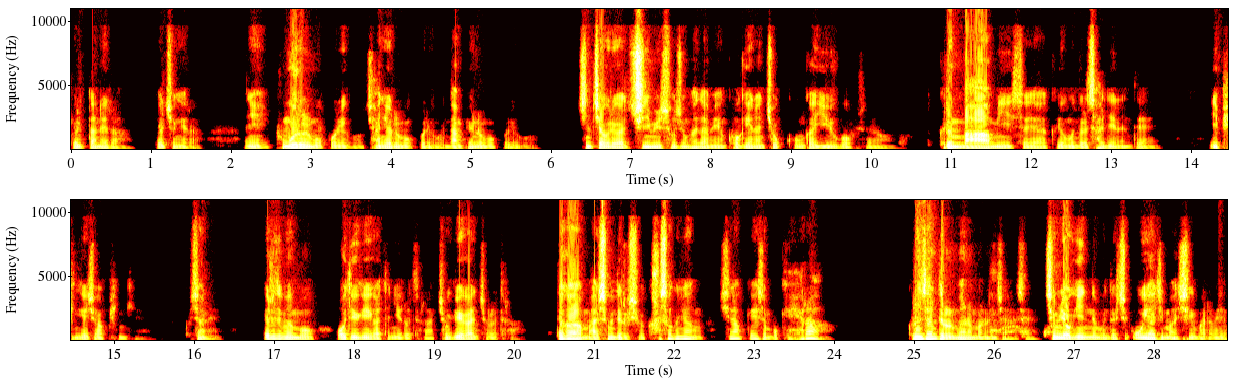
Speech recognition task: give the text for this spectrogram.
결단해라. 결정해라. 아니, 부모를 못 버리고, 자녀를 못 버리고, 남편을 못 버리고, 진짜 우리가 주님이 소중하다면 거기에는 조건과 이유가 없어요. 그런 마음이 있어야 그 영혼들을 살리는데, 이 핑계 저 핑계. 그잖아요. 예를 들면 뭐, 어디 교회 갔더니 이러더라. 저 교회 가더니 저러더라. 내가 말씀을 드리시고, 가서 그냥 신학교에서 목회해라. 그런 사람들 얼마나 많은지 아세요? 지금 여기 있는 분들 오해하지 마시기 바라며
